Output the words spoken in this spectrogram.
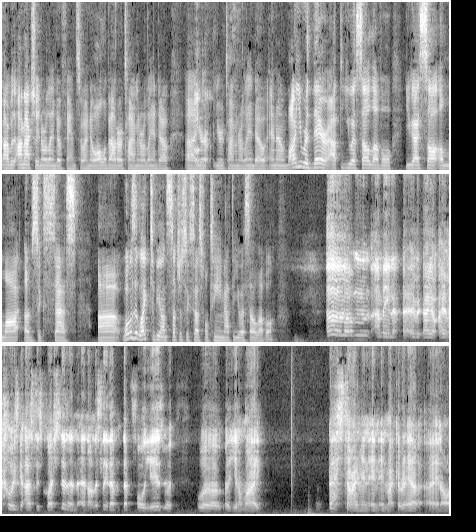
I was I'm actually an Orlando fan, so I know all about our time in Orlando. Uh, okay. your your time in Orlando, and um, while you were there at the USL level, you guys saw a lot of success. Uh, what was it like to be on such a successful team at the USL level? Um, I mean, I, I, I always get asked this question, and, and honestly, them, them four years were were uh, you know my best time in, in, in my career. I, you know,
